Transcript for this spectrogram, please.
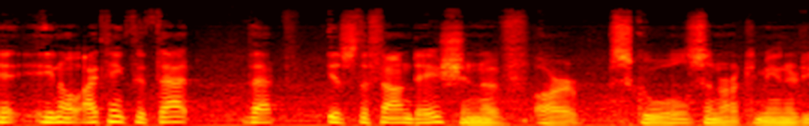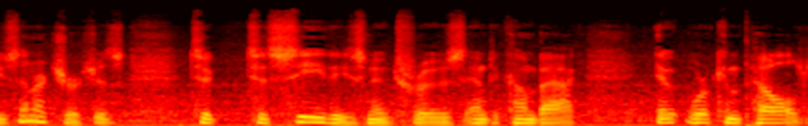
it you know, I think that, that that is the foundation of our schools and our communities and our churches to, to see these new truths and to come back. It, we're compelled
